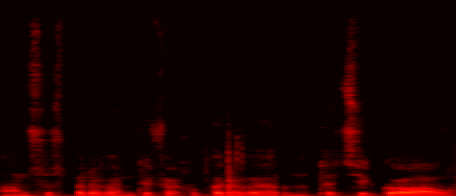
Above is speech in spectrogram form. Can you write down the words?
Ансус перевернутий, феху перевернута. Цікаво.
